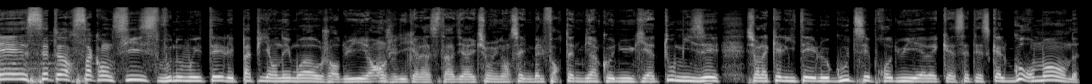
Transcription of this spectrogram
est 7h56, vous nous mettez les papilles en émoi aujourd'hui. Angélique Alasta, direction une enseigne Belfortaine bien connue qui a tout misé sur la qualité et le goût de ses produits avec cette escale gourmande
